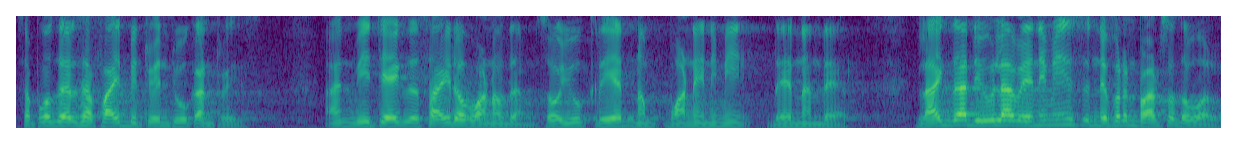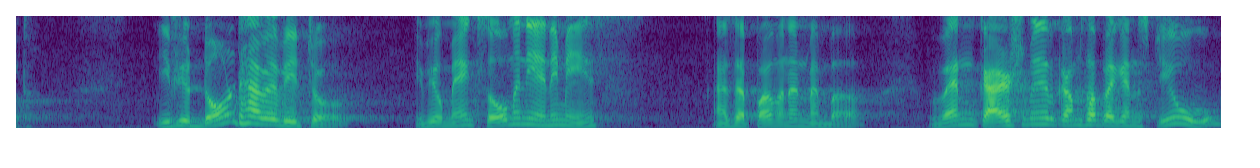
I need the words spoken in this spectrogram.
Suppose there is a fight between two countries and we take the side of one of them. So you create one enemy then and there. Like that, you will have enemies in different parts of the world. If you don't have a veto, if you make so many enemies as a permanent member, when Kashmir comes up against you,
